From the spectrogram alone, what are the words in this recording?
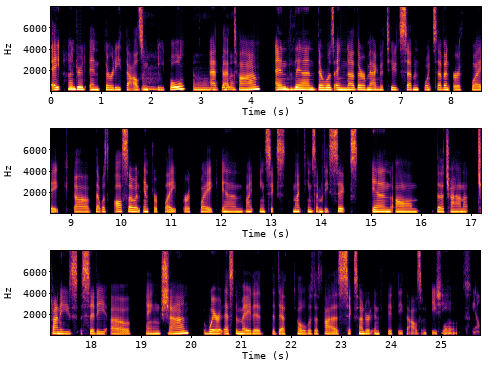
830,000 people Oh, at that time. And then there was another magnitude 7.7 earthquake uh, that was also an intraplate earthquake in 1906 1976 in um, the China Chinese city of Tangshan, where it estimated the death toll was as high as 650,000 people. Damn.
